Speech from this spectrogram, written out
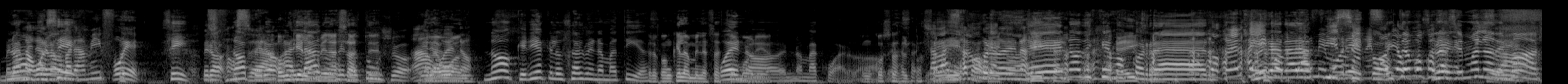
Me No, bueno, para mí fue. Sí, pero O no, sea, pero ¿Con al qué la lado de lo amenazaste? tuyo. Ah, Era bueno. Juan. No, quería que lo salven a Matías. ¿Pero con qué la amenazaste a Bueno, Moria? no me acuerdo. Con cosas del pasado. Sí, No me acuerdo de nada. eh, no dejemos Qué hija. correr. No era nada memoria, físico. memoria un Estamos poco en la semana de mayo.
